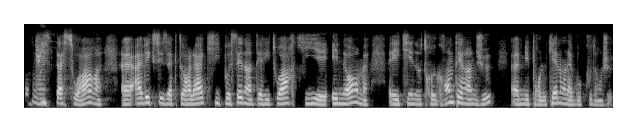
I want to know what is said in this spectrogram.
qu'on puisse s'asseoir avec ces acteurs-là qui possèdent un territoire qui est énorme et qui est notre grand terrain de jeu, mais pour lequel on a beaucoup d'enjeux.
